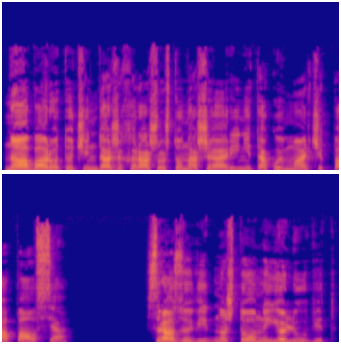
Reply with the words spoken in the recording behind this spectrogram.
Наоборот, очень даже хорошо, что нашей Арине такой мальчик попался. Сразу видно, что он ее любит.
